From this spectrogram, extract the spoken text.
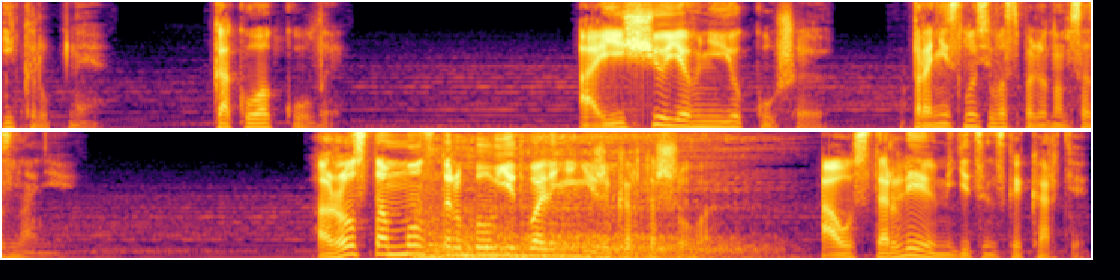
и крупные. Как у акулы. А еще я в нее кушаю. Пронеслось в воспаленном сознании. Ростом монстр был едва ли не ниже Карташова. А у Старлея в медицинской карте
